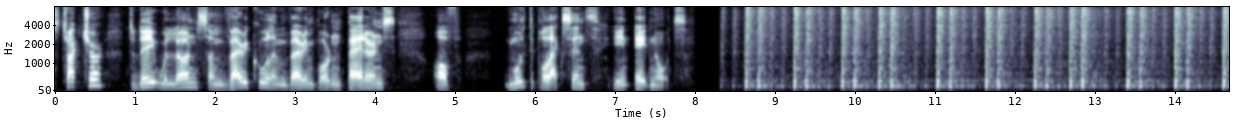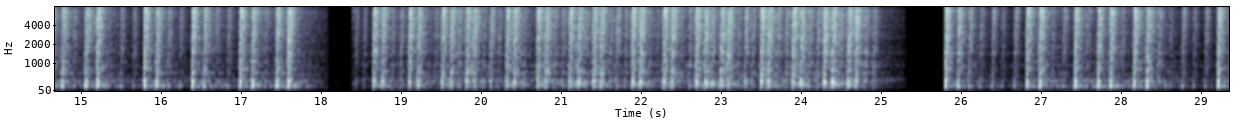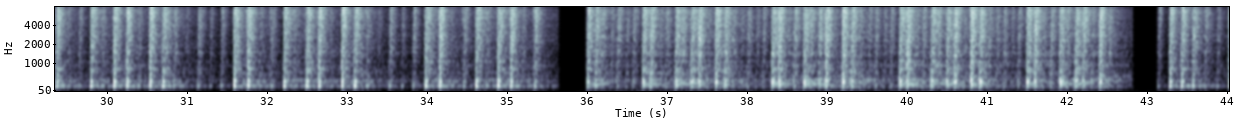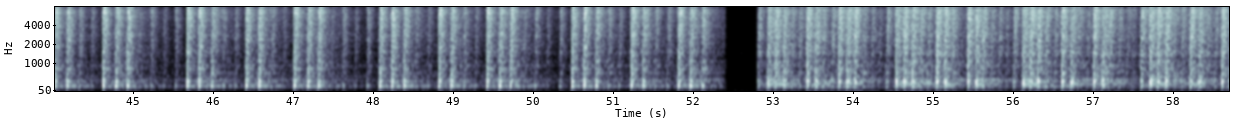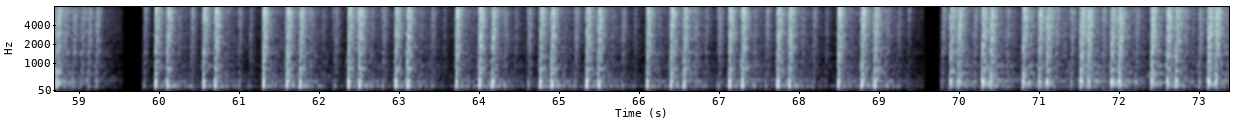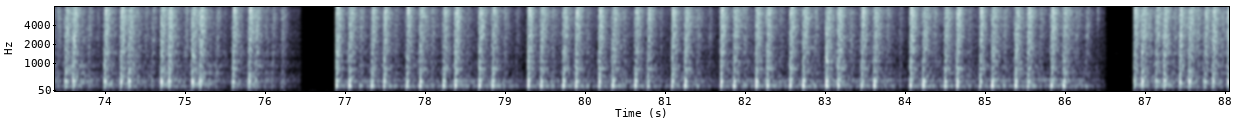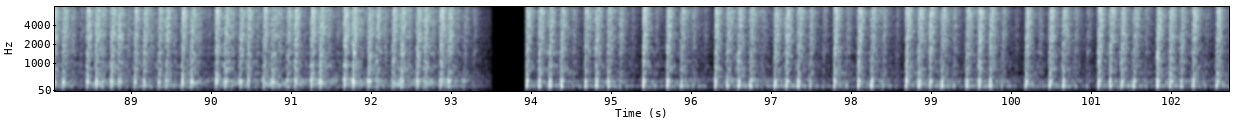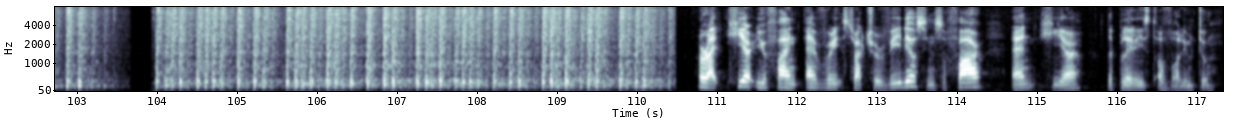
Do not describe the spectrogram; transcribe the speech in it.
structure. Today we'll learn some very cool and very important patterns of multiple accents in eight notes. Alright, here you find every structure video since so far and here the playlist of volume 2.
